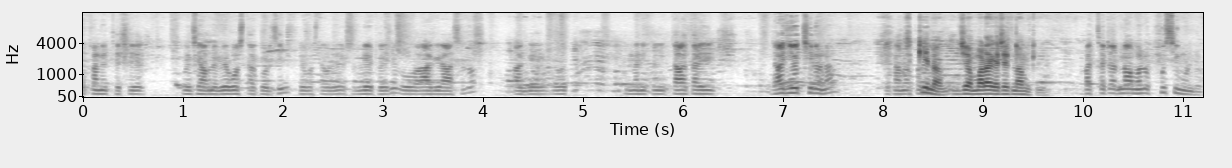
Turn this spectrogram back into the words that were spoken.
ওখানে থেকে বলছে আমরা ব্যবস্থা করছি ব্যবস্থা করে লেট হয়েছে ও আগে আসলো আগে ও মানে কি তাড়াতাড়ি রাজি হচ্ছিল না। এখানে কি নাম? যে মারা গেছে নাম কি? বাচ্চাটার নাম হলো খুশি মন্ডল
